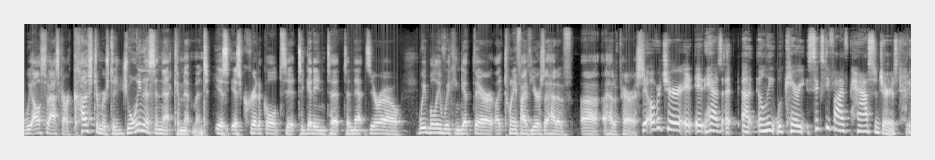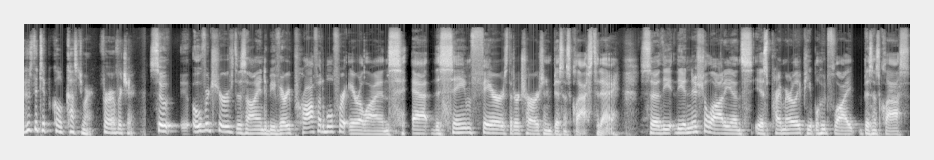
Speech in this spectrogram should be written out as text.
we also ask our customers to join us in that commitment is is critical to, to getting to, to net zero. We believe we can get there like 25 years ahead of uh, ahead of Paris. The Overture it, it has a, a, only will carry 65 passengers. Who's the typical customer for Overture? So Overture is designed to be very profitable for airlines at the same fares that are charged in business class today. So the the initial audience audience is primarily people who'd fly business class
